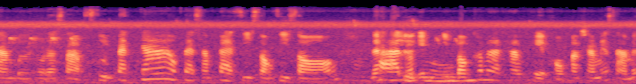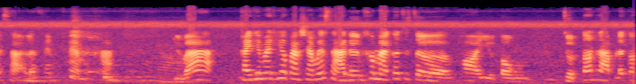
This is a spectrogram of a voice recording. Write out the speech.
ตามเบอร์โทรศัพท์ 089 838 4242 นะคะ หรือ in inbox เข้ามาทางเพจของปางช้างแม่สาแม่สาและ Elephant Camp ค่ะ หรือว่าใครที่มาเที่ยวปางช้างแม่สาเดินเข้ามาก็จะเจอพลอยอยู่ตรงจุดต้อนรับแล้วก็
